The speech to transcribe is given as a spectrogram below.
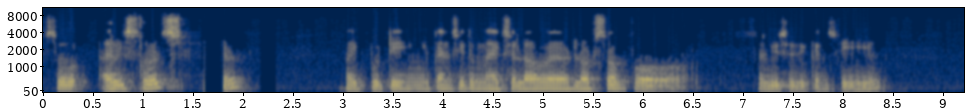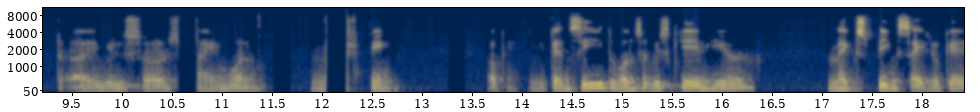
So I will search here by putting you can see the max allowed lots of uh, services you can see here. I will search find one max ping. Okay you can see the one service came here max ping size okay?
